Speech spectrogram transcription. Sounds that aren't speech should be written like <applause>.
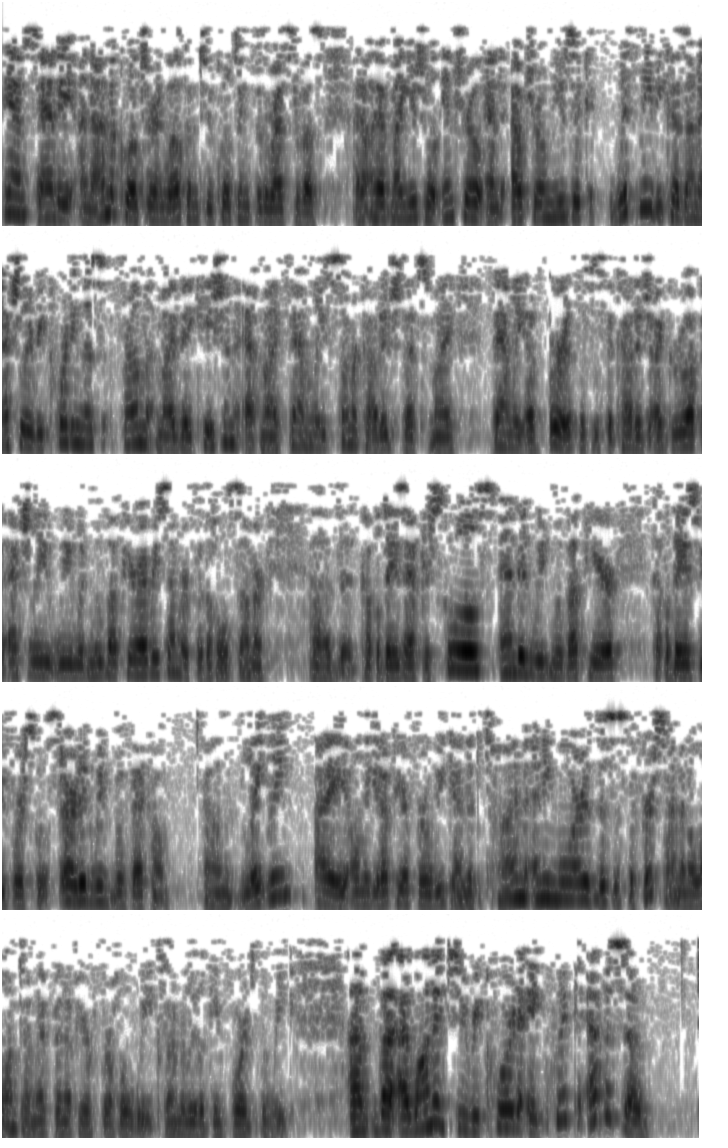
Hey, I'm Sandy, and I'm a quilter, and welcome to Quilting for the Rest of Us. I don't have my usual intro and outro music with me because I'm actually recording this from my vacation at my family's summer cottage. That's my family of birth. This is the cottage I grew up. Actually, we would move up here every summer for the whole summer. Uh, the couple days after school ended, we'd move up here. A couple days before school started, we'd move back home. Um, lately, I only get up here for a weekend at a time anymore. This is the first time in a long time I've been up here for a whole week, so I'm really looking forward to the week. Um, but I wanted to record a quick episode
